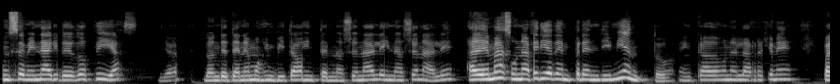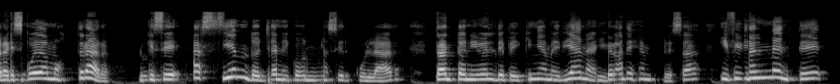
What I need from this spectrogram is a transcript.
un seminario de dos días, ¿Ya? donde tenemos invitados internacionales y nacionales. Además, una feria de emprendimiento en cada una de las regiones para que se pueda mostrar lo que se está haciendo ya en economía circular, tanto a nivel de pequeña, mediana y grandes empresas. Y finalmente,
